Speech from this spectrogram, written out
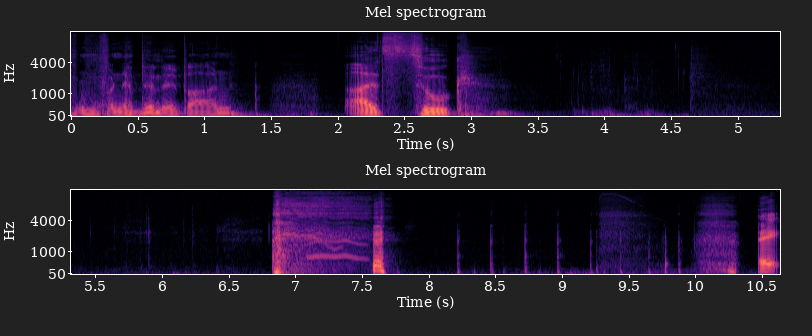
von der Bimmelbahn. als Zug. hey,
